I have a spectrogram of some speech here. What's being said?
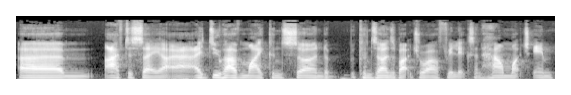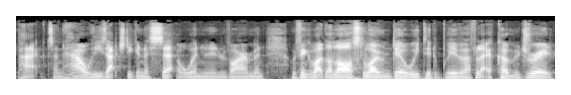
um, I have to say I, I, do have my concern concerns about Joao Felix and how much impact and how he's actually going to settle in an environment. We think about the last loan deal we did with Atletico Madrid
